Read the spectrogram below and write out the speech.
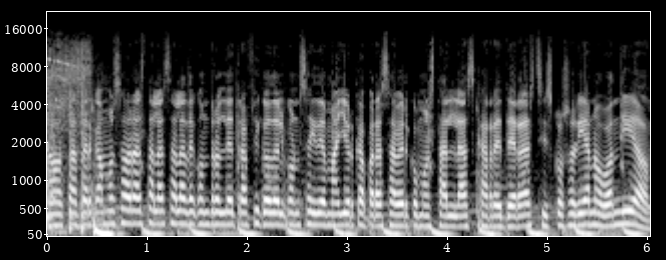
Nos acercamos ahora hasta la sala de control de tráfico del Consejo de Mallorca para saber cómo están las carreteras. Chisco Soriano, buen día.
